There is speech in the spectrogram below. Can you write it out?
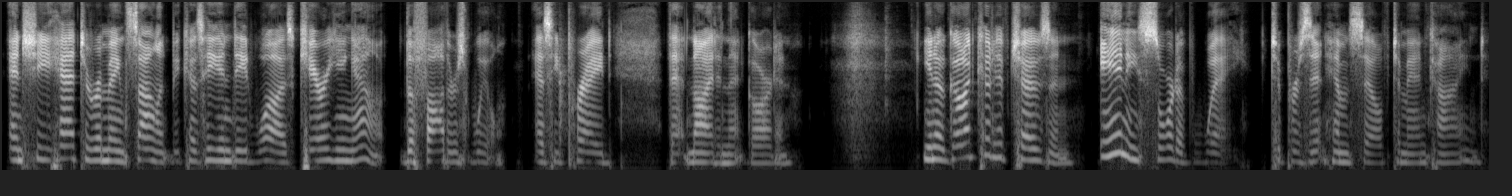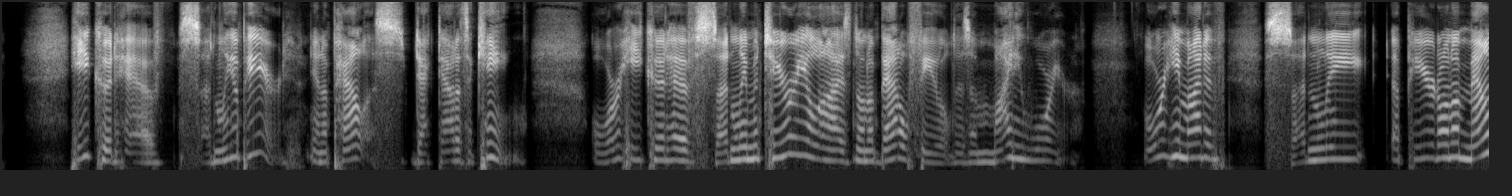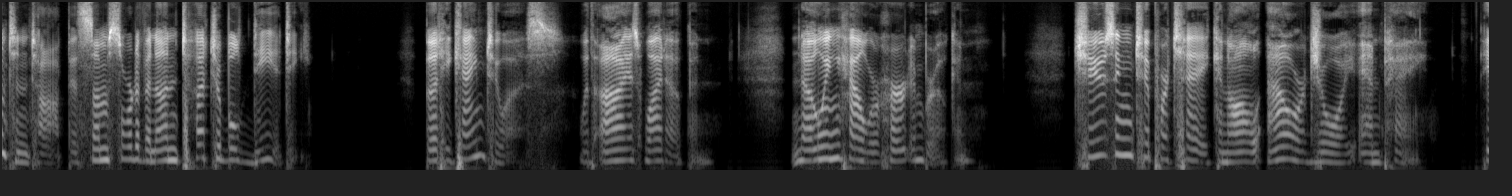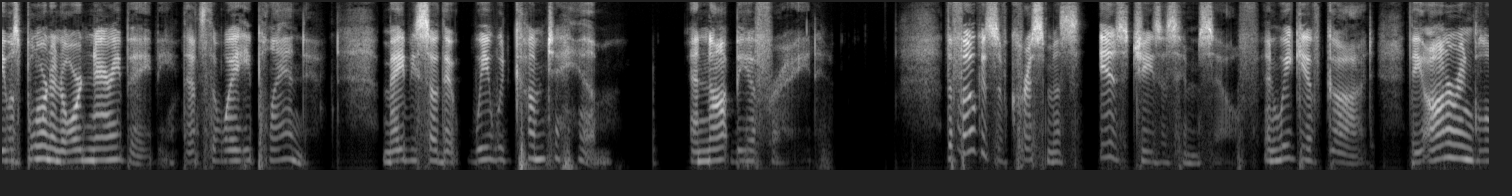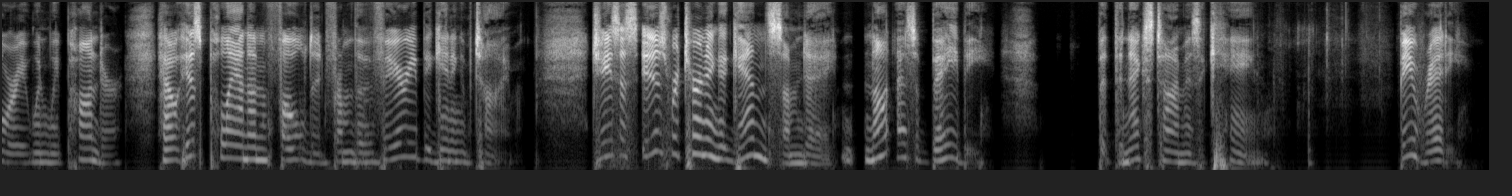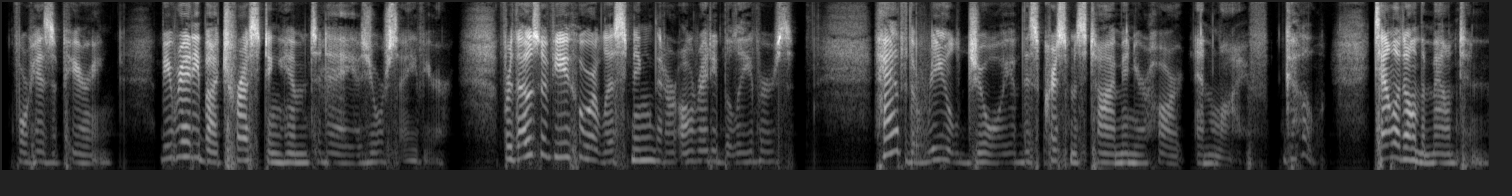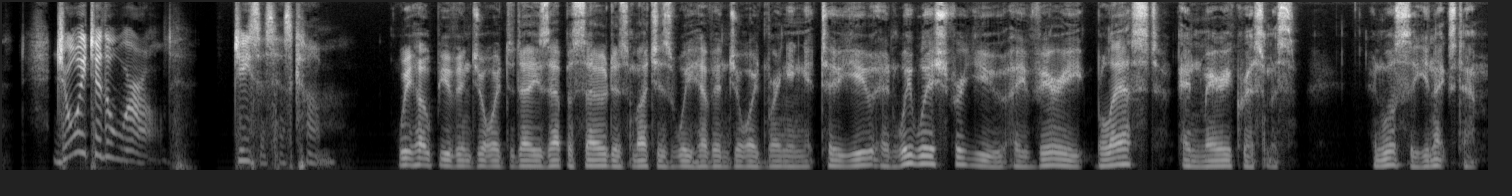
And she had to remain silent because he indeed was carrying out the Father's will as he prayed that night in that garden. You know, God could have chosen any sort of way to present himself to mankind. He could have suddenly appeared in a palace decked out as a king, Or he could have suddenly materialized on a battlefield as a mighty warrior. Or he might have suddenly appeared on a mountaintop as some sort of an untouchable deity. But he came to us with eyes wide open, knowing how we're hurt and broken, choosing to partake in all our joy and pain. He was born an ordinary baby. That's the way he planned it. Maybe so that we would come to him and not be afraid. The focus of Christmas is Jesus himself, and we give God the honor and glory when we ponder how his plan unfolded from the very beginning of time. Jesus is returning again someday, not as a baby, but the next time as a king. Be ready for his appearing. Be ready by trusting him today as your Savior. For those of you who are listening that are already believers, have the real joy of this Christmas time in your heart and life. Go. Tell it on the mountain. Joy to the world. Jesus has come. We hope you've enjoyed today's episode as much as we have enjoyed bringing it to you, and we wish for you a very blessed and Merry Christmas. And we'll see you next time.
